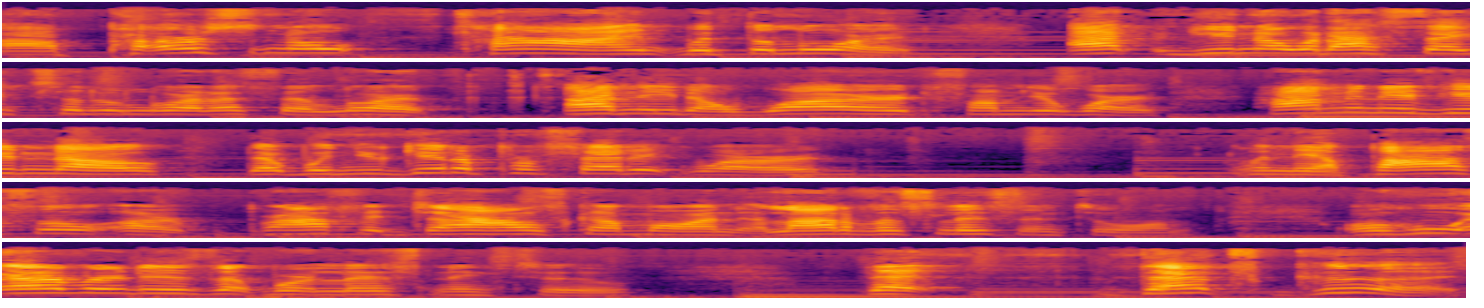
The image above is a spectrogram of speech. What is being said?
our personal time with the lord. I, you know what i say to the lord? I said lord i need a word from your word. How many of you know that when you get a prophetic word when the apostle or prophet giles come on a lot of us listen to him or whoever it is that we're listening to that that's good.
